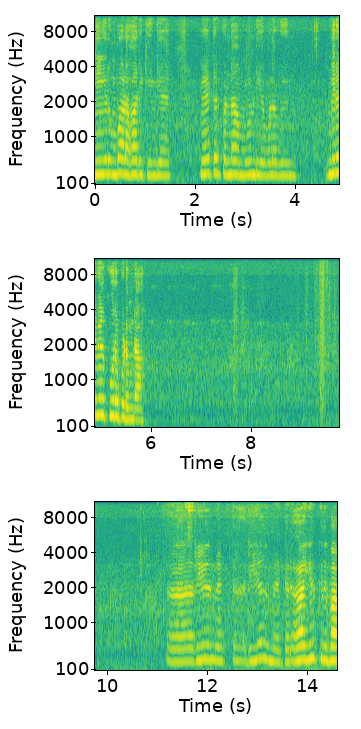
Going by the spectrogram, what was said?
நீங்கள் ரொம்ப அழகாக இருக்கீங்க. மேட்டர் பண்ண அமௌண்ட் எவ்வளவு? விரைவில் கூறப்படும்டா. ரியல் மேட்டர் ரியல் மேட்டர் ஆ இருக்குது வா.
